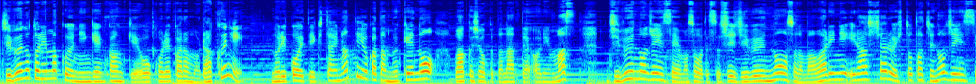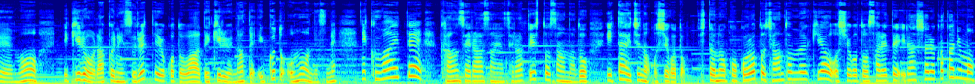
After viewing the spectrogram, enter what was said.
自分の取り巻く人間関係をこれからも楽に乗り越えていきたいなっていう方向けのワークショップとなっております。自分の人生もそうですし自分のその周りにいらっしゃる人たちの人生も生きるを楽にするっていうことはできるようになっていくと思うんですね。に加えてカウンセラーさんやセラピストさんなど1対1のお仕事人の心とちゃんと向き合うお仕事をされていらっしゃる方にも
